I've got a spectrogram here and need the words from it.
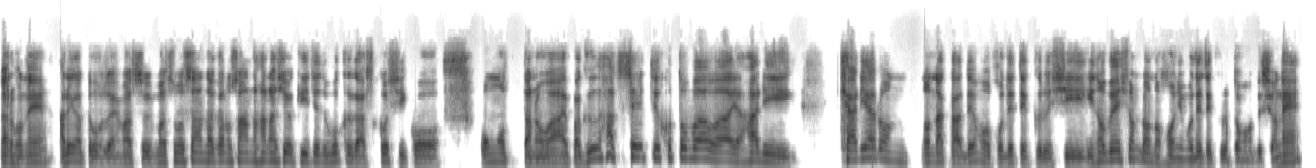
なるほどね。ありがとうございます。松本さん、中野さんの話を聞いてて、僕が少しこう、思ったのは、やっぱ偶発性という言葉は、やはり、キャリア論の中でもこう出てくるし、イノベーション論の方にも出てくると思うんですよね。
